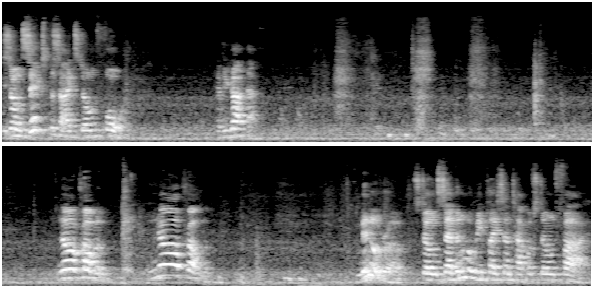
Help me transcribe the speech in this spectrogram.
stone six beside stone four. Have you got that? No problem. No problem. Middle row, stone seven will be placed on top of stone five.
